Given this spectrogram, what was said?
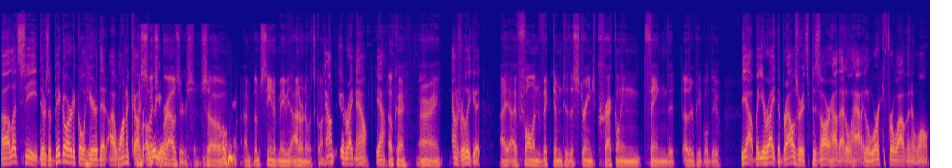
Uh, let's see. There's a big article here that I want to cover. I oh, switched oh, browsers, so okay. I'm, I'm seeing it. Maybe I don't know what's going Sounds on. Sounds good right now. Yeah. Okay. All right. Sounds really good. I, I've fallen victim to the strange crackling thing that other people do. Yeah, but you're right. The browser, it's bizarre how that'll ha- it'll work for a while, then it won't.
